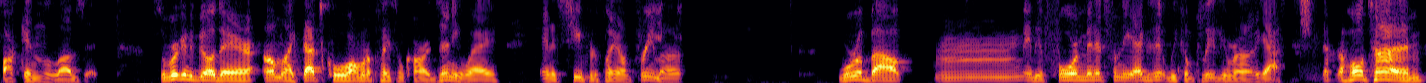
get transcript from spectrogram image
fucking loves it. So we're gonna go there. I'm like, that's cool. I want to play some cards anyway, and it's cheaper to play on Fremont we're about mm, maybe four minutes from the exit, we completely run out of gas. Now, the whole time,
